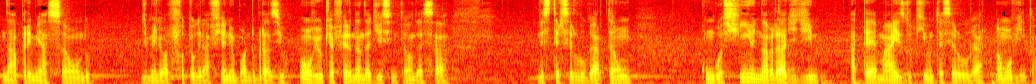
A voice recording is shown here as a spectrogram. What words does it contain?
na premiação do, de melhor fotografia newborn do Brasil. Vamos ouvir o que a Fernanda disse então dessa desse terceiro lugar tão com gostinho, na verdade, de até mais do que um terceiro lugar. Vamos ouvir então.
